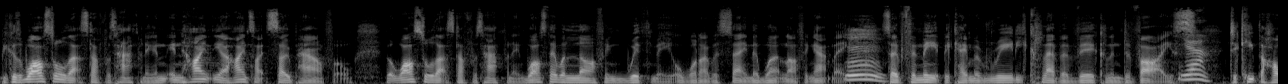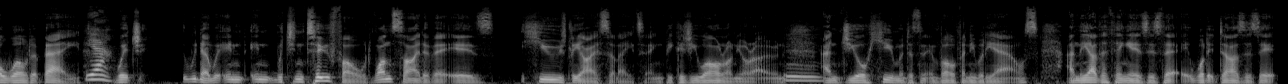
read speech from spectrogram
Because whilst all that stuff was happening, and in hind, you know, hindsight's so powerful, but whilst all that stuff was happening, whilst they were laughing with me or what I was saying, they weren't laughing at me. Mm. So for me, it became a really clever vehicle and device Yeah. to keep the whole world at bay. Yeah. Which you know, in, in which in twofold, one side of it is hugely isolating because you are on your own Mm. and your humor doesn't involve anybody else and the other thing is is that it, what it does is it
